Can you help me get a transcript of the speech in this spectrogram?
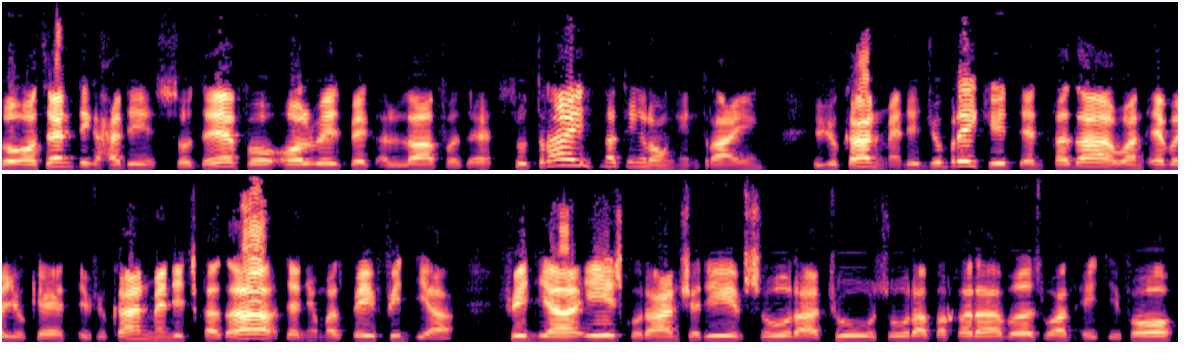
So authentic hadith. So therefore always beg Allah for that. So try, nothing wrong in trying. If you can't manage, you break it, then qada whenever you can. If you can't manage qada, then you must pay fidya. Fidya is Quran Sharif, Surah 2, Surah Baqarah, verse 184.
